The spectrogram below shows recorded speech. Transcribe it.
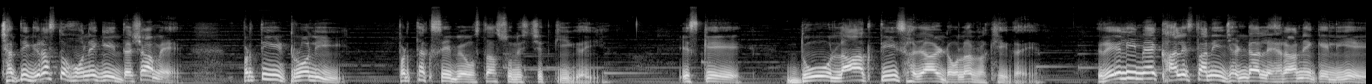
क्षतिग्रस्त होने की दशा में प्रति ट्रॉली पृथक से व्यवस्था सुनिश्चित की गई। इसके दो लाख तीस हज़ार डॉलर रखे गए। रैली में खालिस्तानी झंडा लहराने के लिए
